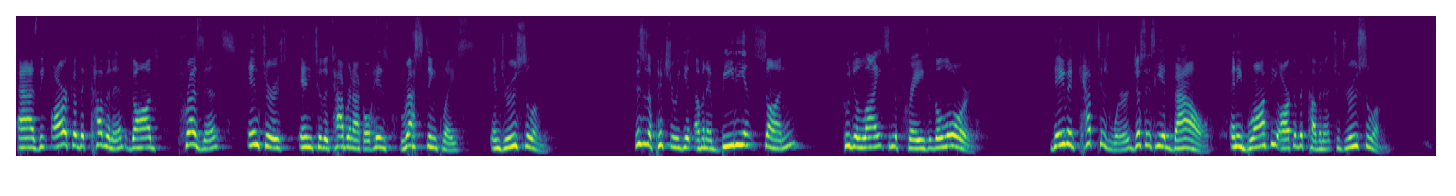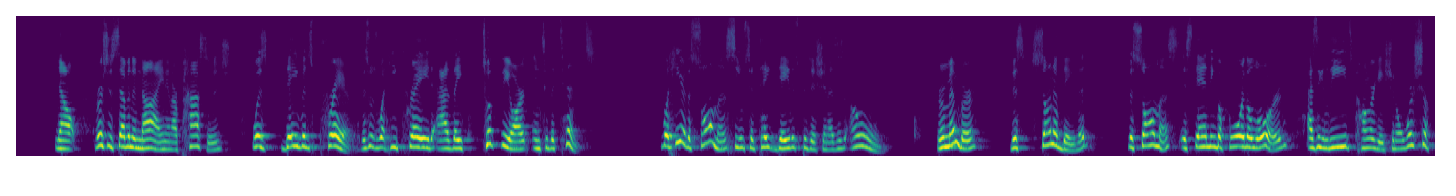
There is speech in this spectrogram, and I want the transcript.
as the ark of the covenant, God's presence, enters into the tabernacle, his resting place in Jerusalem. This is a picture we get of an obedient son who delights in the praise of the Lord. David kept his word just as he had vowed, and he brought the Ark of the Covenant to Jerusalem. Now, verses 7 and 9 in our passage was David's prayer. This was what he prayed as they took the ark into the tent. But here the psalmist seems to take David's position as his own. Remember, this son of David, the psalmist, is standing before the Lord as he leads congregational worship.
